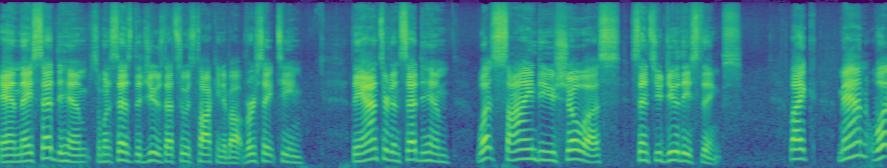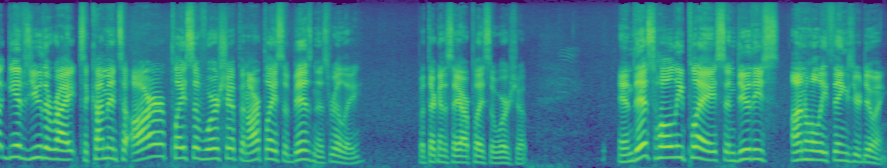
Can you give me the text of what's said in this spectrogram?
And they said to him, so when it says the Jews, that's who it's talking about. Verse 18. They answered and said to him, what sign do you show us since you do these things? Like, man, what gives you the right to come into our place of worship and our place of business, really? But they're going to say our place of worship. In this holy place and do these unholy things you're doing,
